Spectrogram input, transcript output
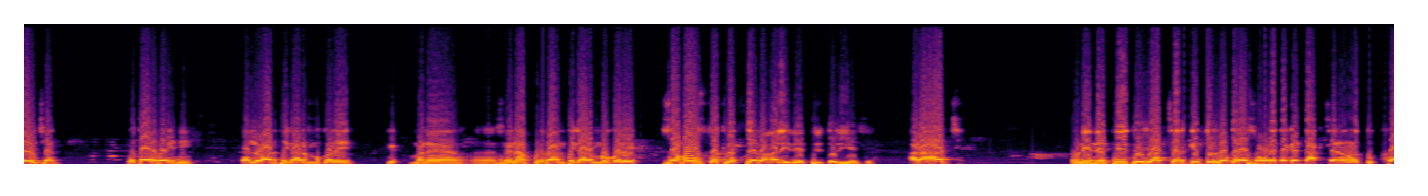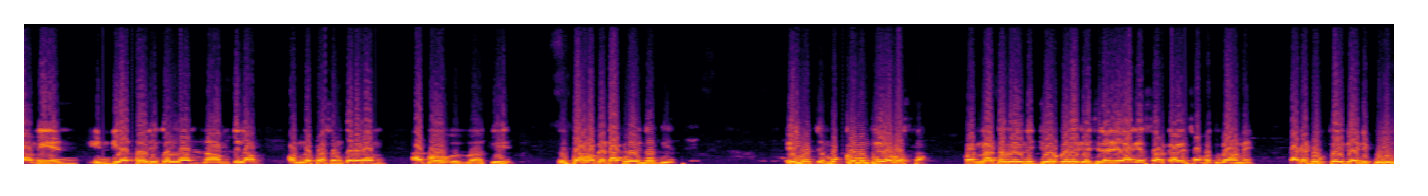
হয়েছেন। কোথায় হয়নি, খেলোয়াড় থেকে আরম্ভ করে মানে সেনা প্রধান থেকে আরম্ভ করে সমস্ত ক্ষেত্রে বাঙালি নেতৃত্ব দিয়েছে। আর আজ উনি নেতৃত্বে যাচ্ছেন, কিন্তু লোকেরা সময় তাকে ডাকছেন আমার দুঃখ। আমি ইন্ডিয়া তৈরি করলাম, নাম দিলাম, অন্নপ্রাশন করলাম, আর কি? আমাকে ডাকলোই না এই হচ্ছে মুখ্যমন্ত্রীর অবস্থা। কর্ণাটকে উনি জোর করে গেছিলেন এর আগে সরকারের শপথ গ্রহণে। তাকে ঢুকতেই দেয়নি পুলিশ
